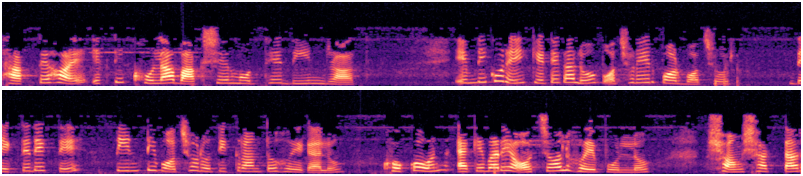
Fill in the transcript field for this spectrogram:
থাকতে হয় একটি খোলা বাক্সের মধ্যে দিন রাত। এমনি করেই কেটে গেল বছরের পর বছর। দেখতে দেখতে তিনটি বছর অতিক্রান্ত হয়ে গেল। খোকন একেবারে অচল হয়ে পড়ল। সংসারটার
